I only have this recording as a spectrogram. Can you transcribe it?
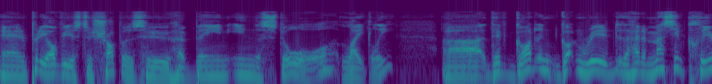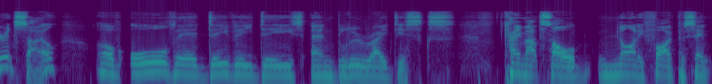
and pretty obvious to shoppers who have been in the store lately. Uh, they've gotten gotten rid. They had a massive clearance sale of all their DVDs and Blu-ray discs. Kmart sold 95%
